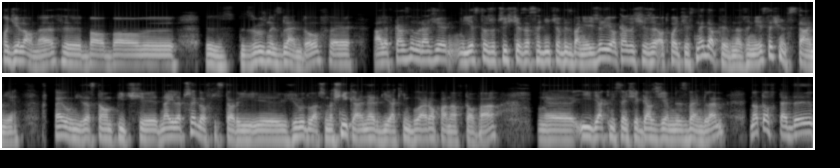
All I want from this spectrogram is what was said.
podzielone, bo, bo z różnych względów, ale w każdym razie jest to rzeczywiście zasadnicze wyzwanie. Jeżeli okaże się, że odpowiedź jest negatywna, że nie jesteśmy w stanie w pełni zastąpić najlepszego w historii źródła czy nośnika energii, jakim była ropa naftowa, i w jakimś sensie gaz ziemny z węglem, no to wtedy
